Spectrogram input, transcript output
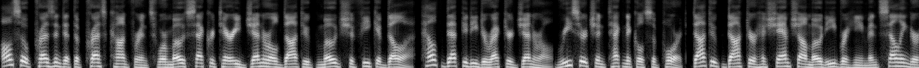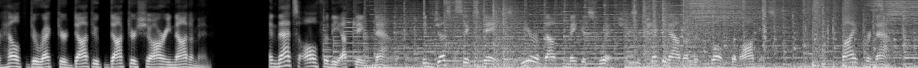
Also present at the press conference were MOH Secretary General Datuk Mohd Shafiq Abdullah, Health Deputy Director General, Research and Technical Support, Datuk Dr. Hishamshah Mohd Ibrahim and Selangor Health Director Datuk Dr. Sha'ari Ngadiman. And that's all for the update now. In just six days, we are about to make a switch, so check it out on the 12th of August. Bye for now.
